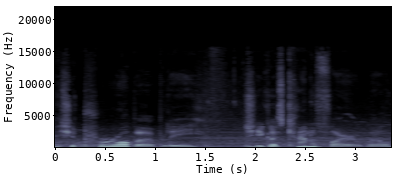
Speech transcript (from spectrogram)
We should probably... You guys can fire it well.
